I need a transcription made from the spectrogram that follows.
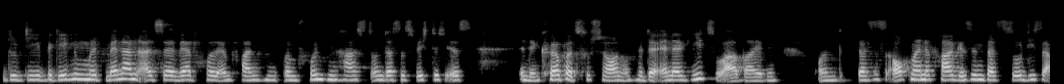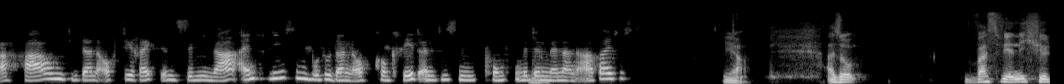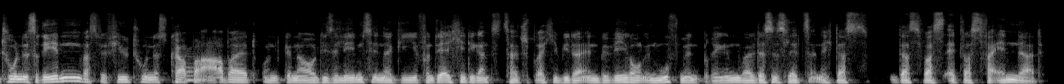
du die Begegnung mit Männern als sehr wertvoll empfunden hast und dass es wichtig ist, in den Körper zu schauen und mit der Energie zu arbeiten. Und das ist auch meine Frage, sind das so diese Erfahrungen, die dann auch direkt ins Seminar einfließen, wo du dann auch konkret an diesen Punkten mit den Männern arbeitest? Ja, also was wir nicht viel tun, ist reden, was wir viel tun, ist Körperarbeit und genau diese Lebensenergie, von der ich hier die ganze Zeit spreche, wieder in Bewegung, in Movement bringen, weil das ist letztendlich das, das, was etwas verändert.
